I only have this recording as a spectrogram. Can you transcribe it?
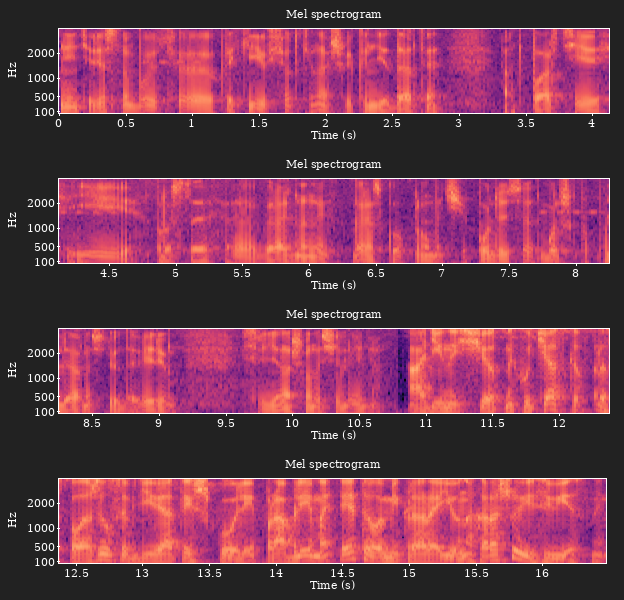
Мне интересно будет, э, какие все-таки наши кандидаты от партии и просто э, граждане городского Крумачи пользуются больше популярностью и доверием среди нашего населения. Один из счетных участков расположился в девятой школе. Проблемы этого микрорайона хорошо известны,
